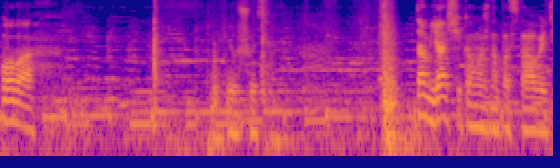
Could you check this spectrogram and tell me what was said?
Оба. І шуці. Там ящика можна поставити.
